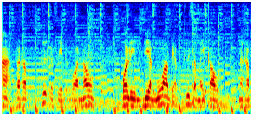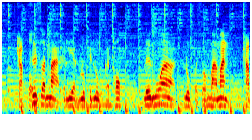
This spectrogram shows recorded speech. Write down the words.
มากนะครับคือเกษตรกรเฮาบ่ได้เลี้ยงงัวแบบคือสมัยเก่านะครับครับผมคือส่วนมากก็เลี้ยงลูกเป็นลูกกระทบ หรืองัวลูกผสมมามั่นครับ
